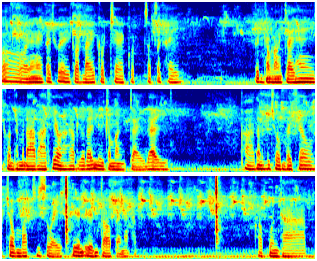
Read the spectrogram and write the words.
ก็ยังไงก็ช่วยกดไลค์กดแชร์กด Subscribe เป็นกำลังใจให้คนธรรมดาพาเที่ยวนะครับ จะได้มีกำลังใจได้พาท่านผู้ชมไปเที่ยวชมวัดที่สวยๆที่อื่นๆต่อไปนะครับ ขอบคุณครับ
